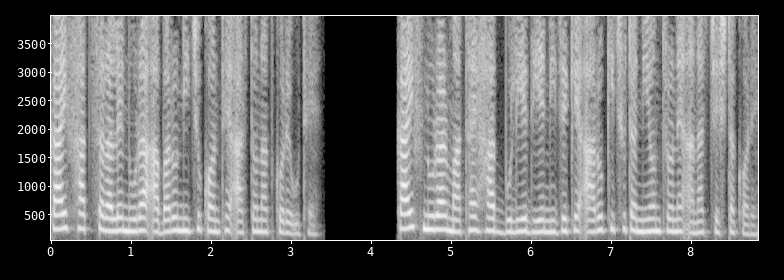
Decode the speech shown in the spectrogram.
কাইফ হাত সারালে নুরা আবারও নিচু কণ্ঠে আর্তনাদ করে উঠে। কাইফ নুরার মাথায় হাত বুলিয়ে দিয়ে নিজেকে আরও কিছুটা নিয়ন্ত্রণে আনার চেষ্টা করে।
